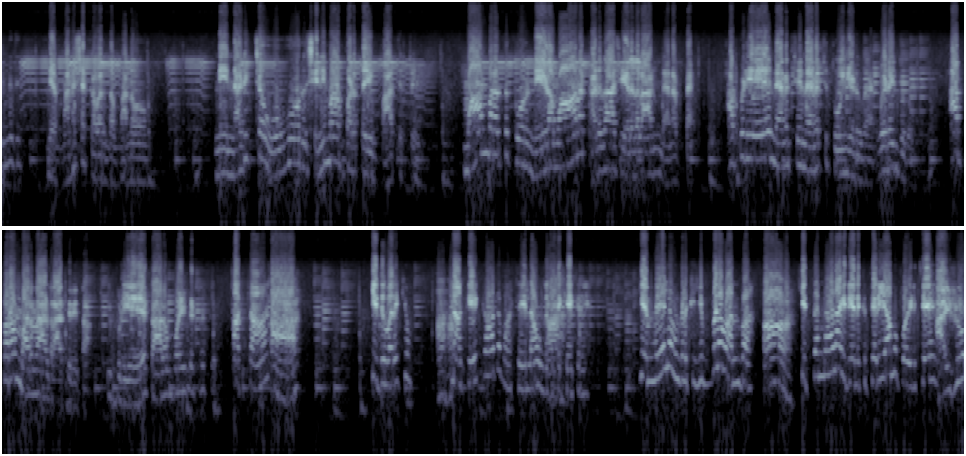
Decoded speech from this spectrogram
பண்ணுது? என் மனச கவர்ந்த மனோ நீ நடிச்ச ஒவ்வொரு சினிமா படத்தையும் பார்த்துட்டு மாம்பழத்துக்கு ஒரு நீளமான கடுதாசி எழுதலாம்னு நினைப்பேன். அப்படியே நினைச்சு நினைச்சு தூங்கிடுவேன். விடிஞ்சிடும். அப்புறம் மறுநாள் ராத்திரி தான். இப்படியே காலம் போய்கிட்டு இருக்கு. அத்தான் இது வரைக்கும். நான் கேட்காத வார்த்தையெல்லாம் உங்ககிட்ட. கேக்குறேன் என் மேல உங்களுக்கு இவ்வளவு அன்பா இத்தனை நாளா இது எனக்கு தெரியாம போயிடுச்சே ஐயோ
